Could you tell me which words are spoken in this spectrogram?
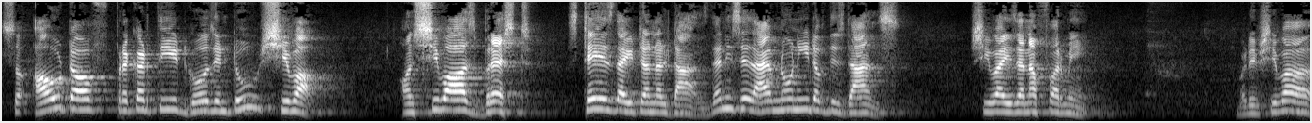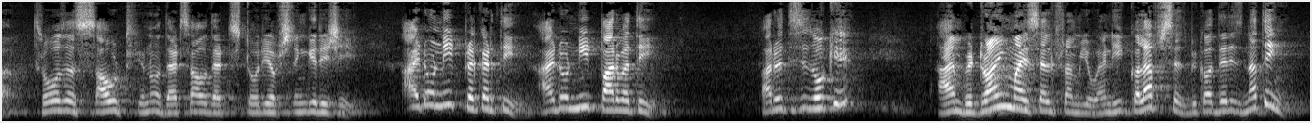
So out of Prakriti it goes into Shiva. On Shiva's breast stays the eternal dance. Then he says, I have no need of this dance. Shiva is enough for me. But if Shiva throws us out, you know, that's how that story of Bhringi Rishi. I don't need Prakriti. I don't need Parvati. Parvati says, okay, I am withdrawing myself from you. And he collapses because there is nothing.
